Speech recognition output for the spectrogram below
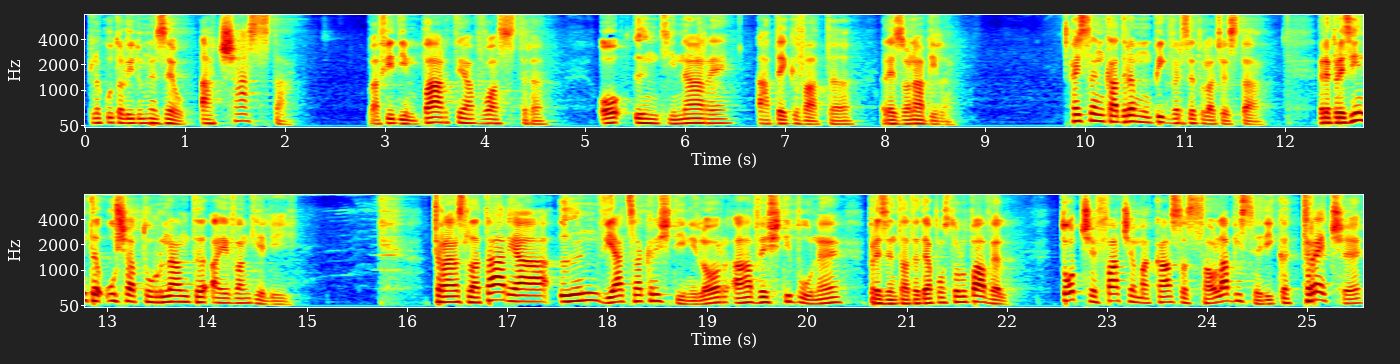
plăcută lui Dumnezeu. Aceasta va fi din partea voastră o închinare adecvată, rezonabilă. Hai să încadrăm un pic versetul acesta. Reprezintă ușa turnantă a Evangheliei. Translatarea în viața creștinilor a veștii bune prezentate de Apostolul Pavel. Tot ce facem acasă sau la biserică trece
